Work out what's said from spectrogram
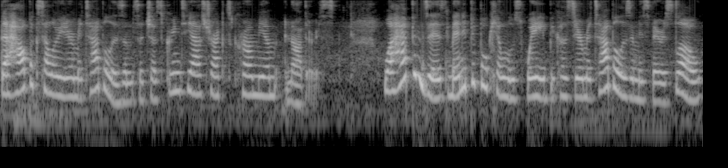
that help accelerate your metabolism such as green tea extracts, chromium, and others. What happens is many people can lose weight because their metabolism is very slow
